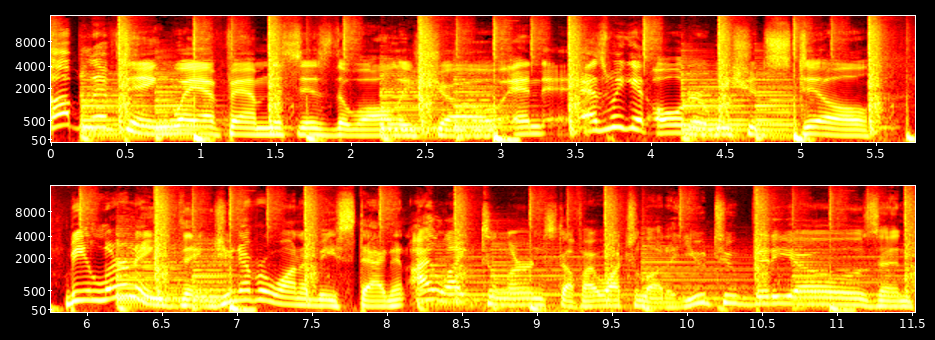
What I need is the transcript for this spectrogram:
Uplifting Way FM. This is the Wally Show, and as we get older, we should still be learning things. You never want to be stagnant. I like to learn stuff. I watch a lot of YouTube videos, and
